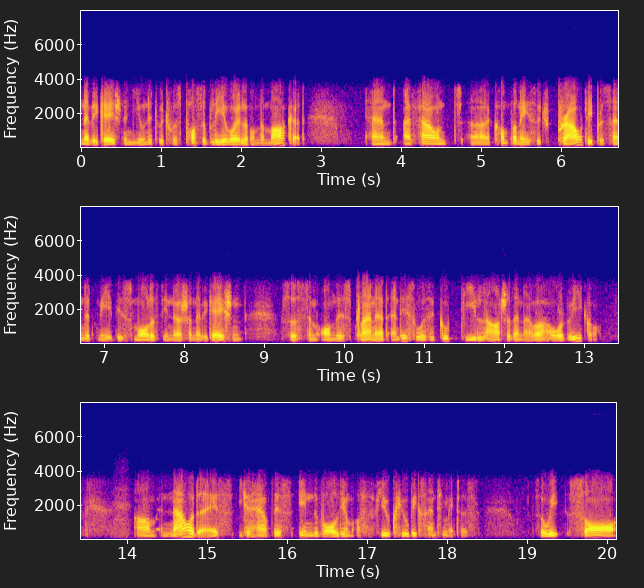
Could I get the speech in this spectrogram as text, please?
navigation unit which was possibly available on the market. And I found uh, companies which proudly presented me the smallest inertia navigation system on this planet, and this was a good deal larger than our whole vehicle. Um, nowadays, you have this in the volume of a few cubic centimeters. So we saw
